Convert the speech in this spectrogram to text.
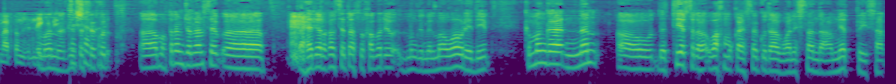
مردم زندگی من تشکر. محترم جنرال صاحب طاهر یرغل تاسو خبره موږ ملما واورېدې کومنګ نن او د تیر سره وخت مقایسه کو د افغانستان د امنیت په حساب.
